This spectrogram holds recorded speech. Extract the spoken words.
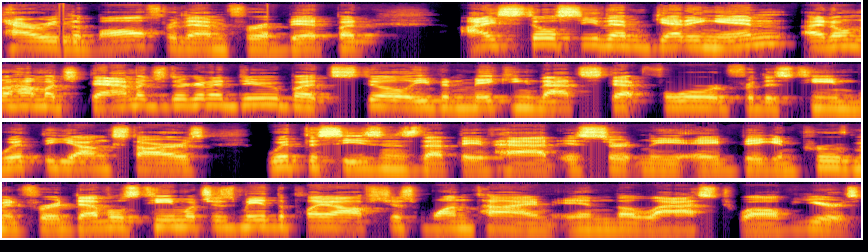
carry the ball for them for a bit. But I still see them getting in. I don't know how much damage they're going to do, but still, even making that step forward for this team with the young stars, with the seasons that they've had, is certainly a big improvement for a Devils team, which has made the playoffs just one time in the last 12 years.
